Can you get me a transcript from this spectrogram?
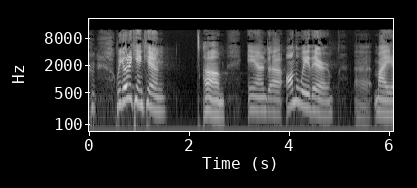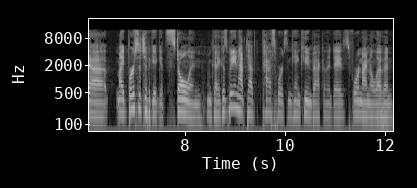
we go to Cancun, um, and uh, on the way there, uh, my uh, my birth certificate gets stolen. Okay, because we didn't have to have passports in Cancun back in the days before 9/11.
